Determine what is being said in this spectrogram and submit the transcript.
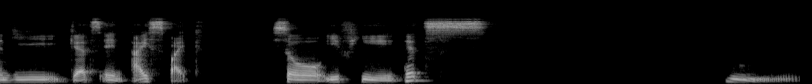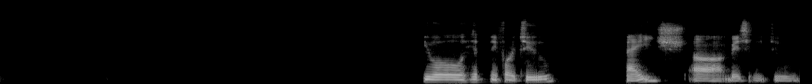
And he gets an ice spike. So if he hits, hmm, he will hit me for two mage, uh, basically two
